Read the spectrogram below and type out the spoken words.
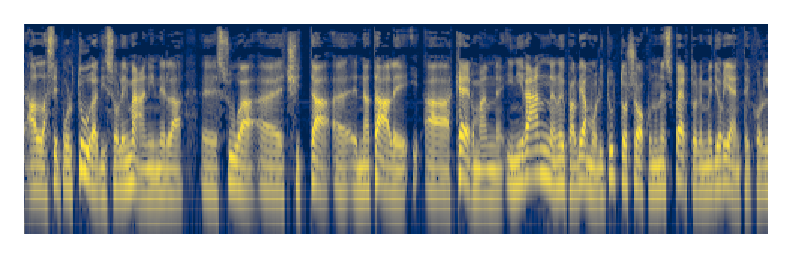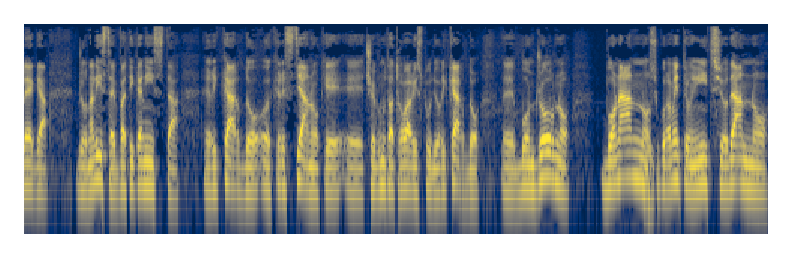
alla sepoltura di Soleimani nella eh, sua eh, città eh, natale a Kerman in Iran. Noi parliamo di tutto ciò con un esperto del Medio Oriente, il collega giornalista e vaticanista eh, Riccardo eh, Cristiano che ci è venuto a trovare in studio. Riccardo, buongiorno. Buon anno, sicuramente un inizio d'anno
